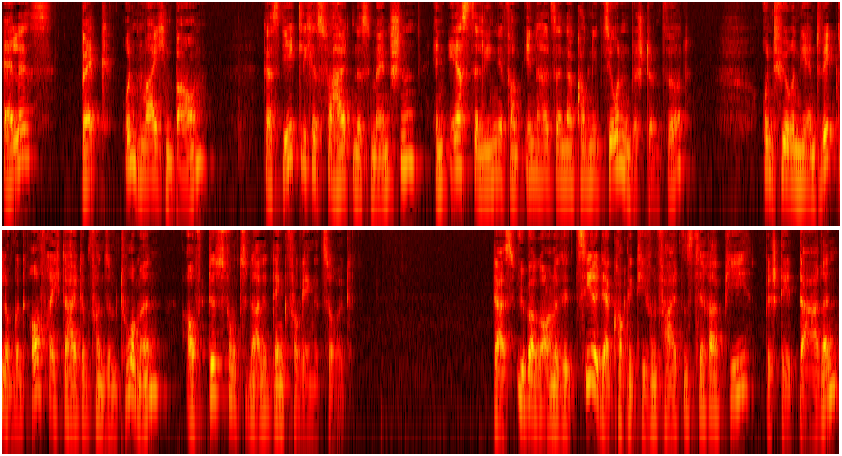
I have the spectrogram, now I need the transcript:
Alice, Beck und Meichenbaum, dass jegliches Verhalten des Menschen in erster Linie vom Inhalt seiner Kognitionen bestimmt wird und führen die Entwicklung und Aufrechterhaltung von Symptomen auf dysfunktionale Denkvorgänge zurück. Das übergeordnete Ziel der kognitiven Verhaltenstherapie besteht darin,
